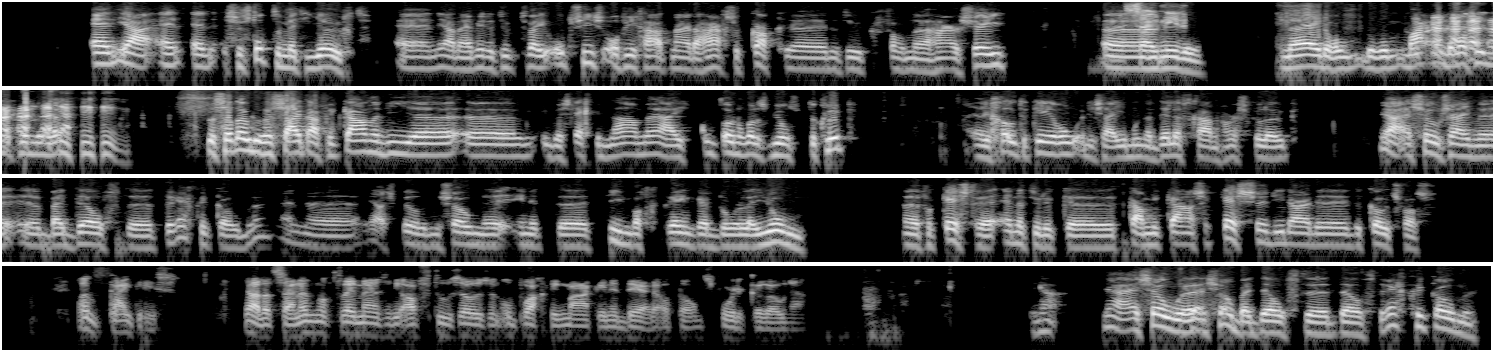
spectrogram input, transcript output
En ja, en, en ze stopten met de jeugd. En ja, dan heb je natuurlijk twee opties. Of je gaat naar de Haagse kak eh, natuurlijk van de HRC. Dat zou ik niet doen. Nee, daarom. daarom. Maar er was een... er zat ook nog een Zuid-Afrikaner die... eh, eh, ik ben slecht in namen. Hij komt ook nog wel eens bij ons op de club. Een grote kerel. En die zei, je moet naar Delft gaan. Hartstikke leuk. Ja, en zo zijn we eh, bij Delft terechtgekomen. En ja, speelde mijn zoon in het team wat getraind werd door Leon van Kesteren. En natuurlijk Kamikaze Kess, eh, die daar de, de coach was. Oh, kijk eens. Ja, dat zijn ook nog twee mensen die af en toe zo eens een opwachting maken in het derde, althans voor de corona. Ja, en zo, eh, zo bij Delft, eh, Delft terechtgekomen.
